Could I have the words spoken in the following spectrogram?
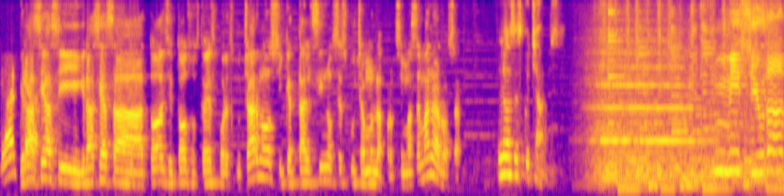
Gracias. Gracias y gracias a todas y todos ustedes por escucharnos. ¿Y qué tal si nos escuchamos la próxima semana, Rosa? Nos escuchamos. Mi ciudad.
